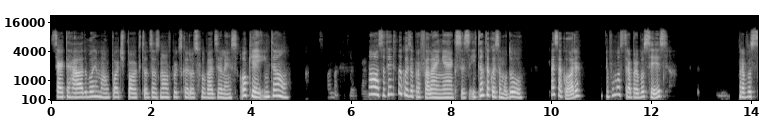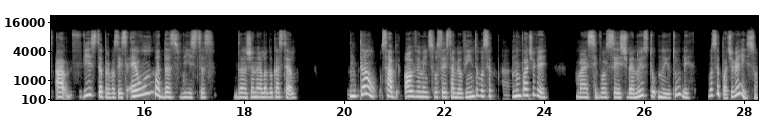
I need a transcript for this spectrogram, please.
Certo, errado, bom irmão, pode poc, todas as nove por caroços, fovados e elenços. Ok, então. Nossa, tem tanta coisa para falar em Access e tanta coisa mudou. Mas agora eu vou mostrar para vocês. Para você, a vista para vocês é uma das vistas da janela do castelo. Então, sabe, obviamente, se você está me ouvindo, você não pode ver. Mas se você estiver no, no YouTube, você pode ver isso.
